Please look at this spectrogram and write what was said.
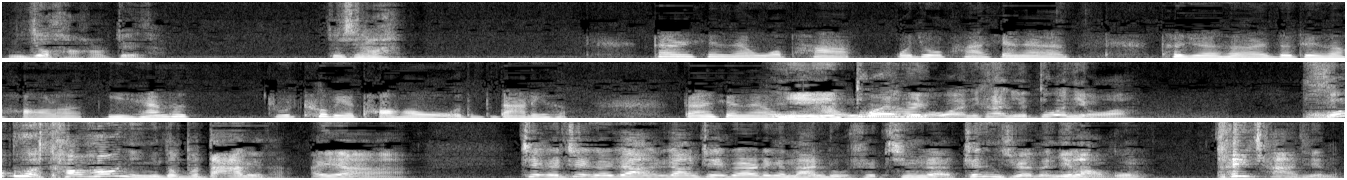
你就好好对他就行了。但是现在我怕，我就怕现在他觉得他儿子对他好了，以前他就特别讨好我，我都不搭理他。但是现在我你多牛啊！你看你多牛啊！婆婆讨好你，你都不搭理他。哎呀，这个这个让让这边这个男主持听着真觉得你老公忒差劲了。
